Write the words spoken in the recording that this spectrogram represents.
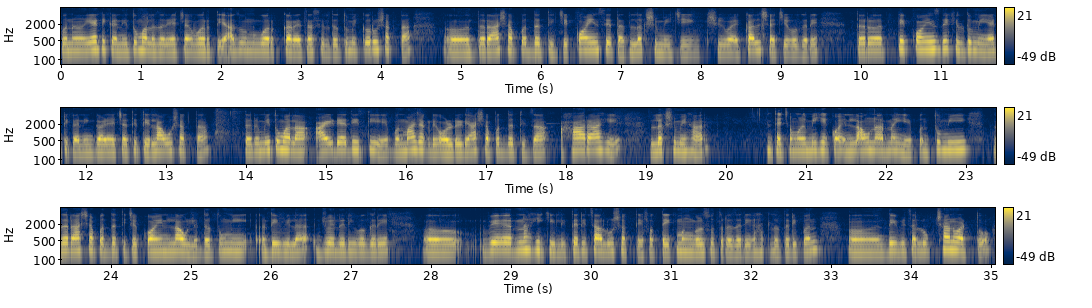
पण या ठिकाणी तुम्हाला जर याच्यावरती अजून वर्क करायचं असेल तर तुम्ही करू शकता. तर अशा पद्धतीचे कॉईन्स येतात लक्ष्मीचे शिवाय कलशाचे वगैरे. तर ते कॉईन्स देखील तुम्ही या ठिकाणी गळ्याच्या तिथे लावू शकता. तर मी तुम्हाला आयडिया देते आहे पण माझ्याकडे ऑलरेडी अशा पद्धतीचा हार आहे लक्ष्मी हार. त्याच्यामुळे मी हे कॉईन लावणार नाही आहे पण तुम्ही जर अशा पद्धतीचे कॉईन लावले तर तुम्ही देवीला ज्वेलरी वगैरे वेअर नाही केली तरी चालू शकते. फक्त एक मंगळसूत्र जरी घातलं तरी पण देवीचा लुक छान वाटतो.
